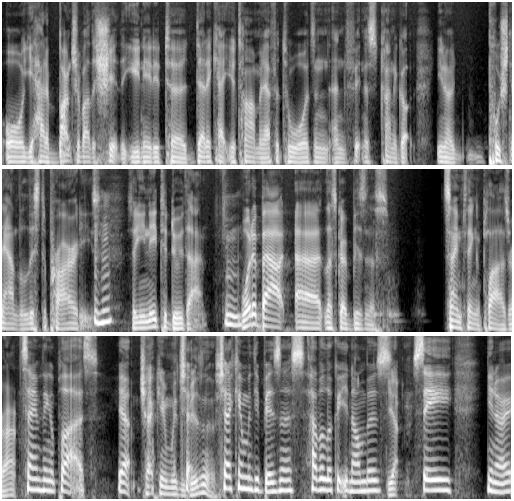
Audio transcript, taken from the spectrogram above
or you had a bunch of other shit that you needed to dedicate your time and effort towards and, and fitness kind of got you know pushed down the list of priorities so you need to do that what about uh, let's go business same thing applies right Same thing applies. Yeah. check in with your business check in with your business. Have a look at your numbers. Yep. See, you know,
